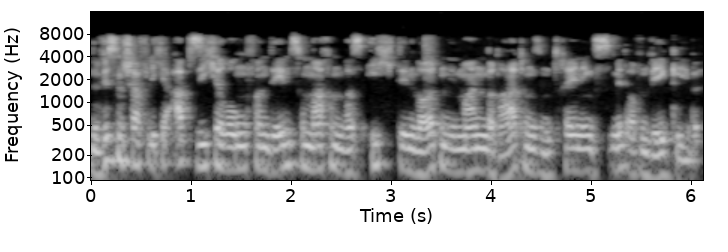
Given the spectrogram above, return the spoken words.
eine wissenschaftliche Absicherung von dem zu machen, was ich den Leuten in meinen Beratungs- und Trainings mit auf den Weg gebe.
